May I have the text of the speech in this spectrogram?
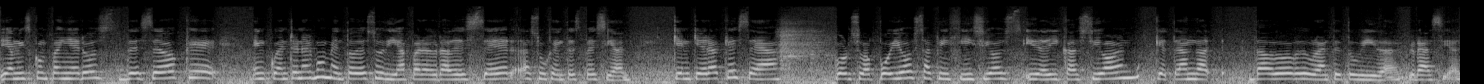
Y a mis compañeros, deseo que encuentren el momento de su día para agradecer a su gente especial, quien quiera que sea, por su apoyo, sacrificios y dedicación que te han da- dado durante tu vida. Gracias.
